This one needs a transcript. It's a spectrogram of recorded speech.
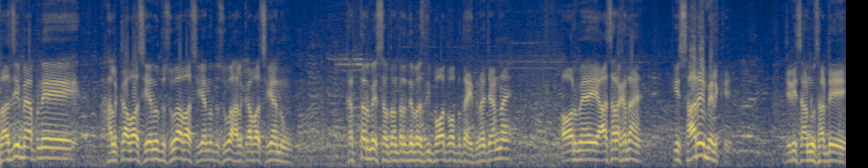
ਬਸ ਜੀ ਮੈਂ ਆਪਣੇ ਹਲਕਾ ਵਾਸੀਆਂ ਨੂੰ ਦਸੂਹਾ ਵਾਸੀਆਂ ਨੂੰ ਦਸੂਹਾ ਹਲਕਾ ਵਾਸੀਆਂ ਨੂੰ 78ਵੇਂ ਸੁਤੰਤਰ ਦਿਵਸ ਦੀ ਬਹੁਤ-ਬਹੁਤ ਵਧਾਈ ਦੇਣਾ ਚਾਹੁੰਦਾ ਹੈ ਔਰ ਮੈਂ ਇਹ ਆਸ ਰੱਖਦਾ ਹਾਂ ਕਿ ਸਾਰੇ ਮਿਲ ਕੇ ਜਿਹੜੀ ਸਾਨੂੰ ਸਾਡੇ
